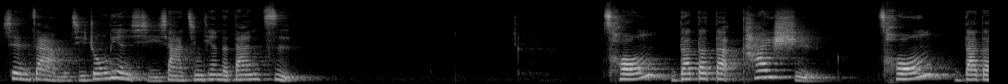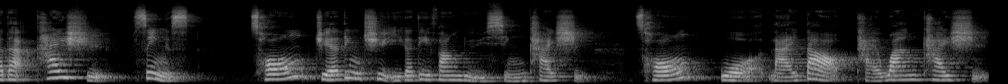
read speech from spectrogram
现在我们集中练习一下今天的单字。从哒哒哒开始，从哒哒哒开始，since 从决定去一个地方旅行开始，从我来到台湾开始，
